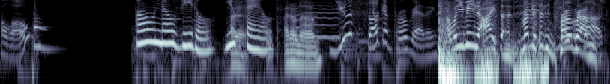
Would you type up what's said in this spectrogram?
Hello? Oh no, Vedal, you I don't- failed. I don't know. You suck at programming. Uh, what do you mean? I. s- But this isn't programmed. suck.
